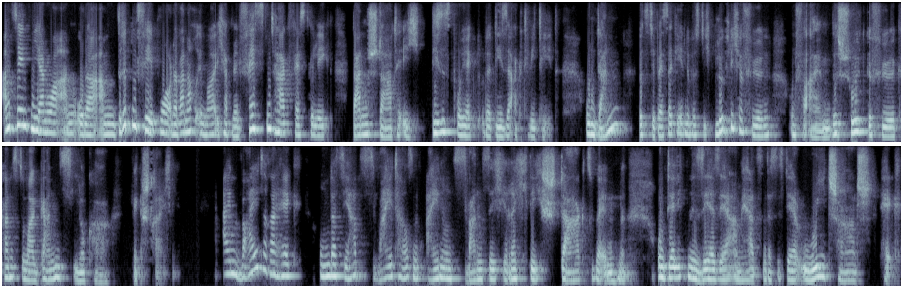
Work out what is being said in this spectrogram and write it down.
am 10. Januar an oder am 3. Februar oder wann auch immer. Ich habe mir einen festen Tag festgelegt. Dann starte ich dieses Projekt oder diese Aktivität. Und dann wird es dir besser gehen, du wirst dich glücklicher fühlen und vor allem das Schuldgefühl kannst du mal ganz locker wegstreichen. Ein weiterer Hack, um das Jahr 2021 richtig stark zu beenden. Und der liegt mir sehr, sehr am Herzen. Das ist der Recharge Hack.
